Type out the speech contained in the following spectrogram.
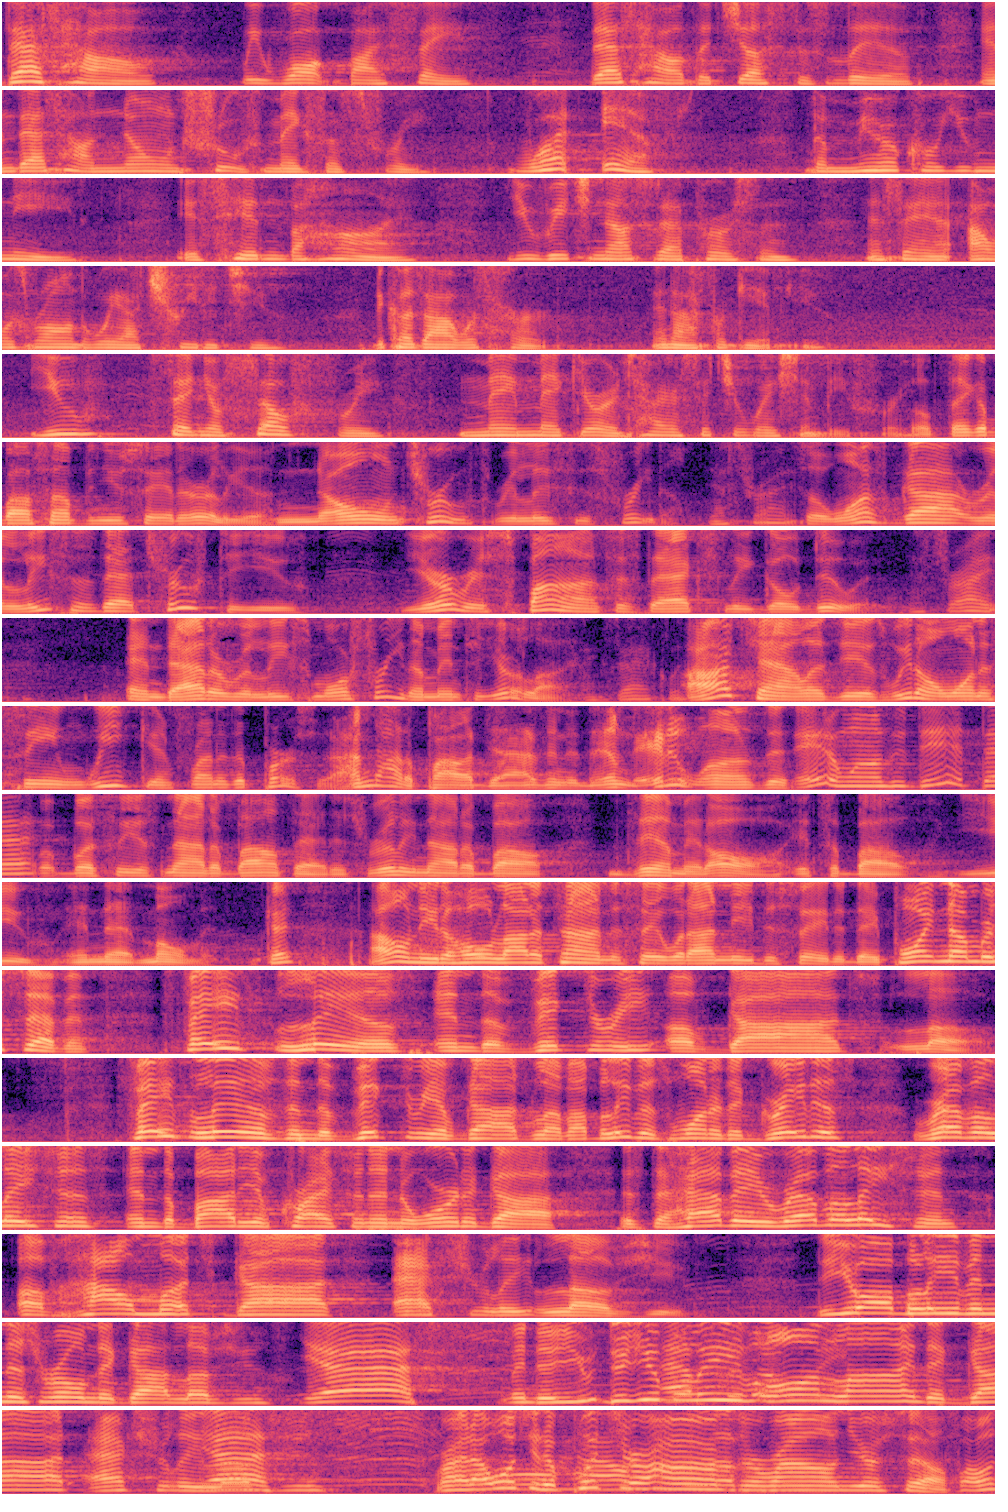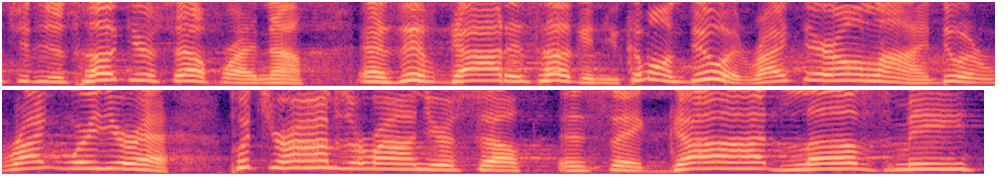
That's how we walk by faith. That's how the justice live. And that's how known truth makes us free. What if the miracle you need is hidden behind you reaching out to that person and saying, I was wrong the way I treated you because I was hurt and I forgive you? You setting yourself free may make your entire situation be free. So think about something you said earlier. Known truth releases freedom. That's right. So once God releases that truth to you, your response is to actually go do it. That's right. And that'll release more freedom into your life. Exactly. Our challenge is we don't want to seem weak in front of the person. I'm not apologizing to them. They're the ones that. They're the ones who did that. But, but see, it's not about that. It's really not about them at all. It's about you in that moment. Okay? I don't need a whole lot of time to say what I need to say today. Point number seven faith lives in the victory of God's love. Faith lives in the victory of God's love. I believe it's one of the greatest revelations in the body of Christ and in the Word of God is to have a revelation of how much God actually loves you. Do you all believe in this room that God loves you? Yes. I mean, do you do you believe Absolutely. online that God actually loves you? Right, I want you to Oh, put your arms around yourself. I want you to just hug yourself right now as if God is hugging you. Come on, do it right there online. Do it right where you're at. Put your arms around yourself and say, God loves me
